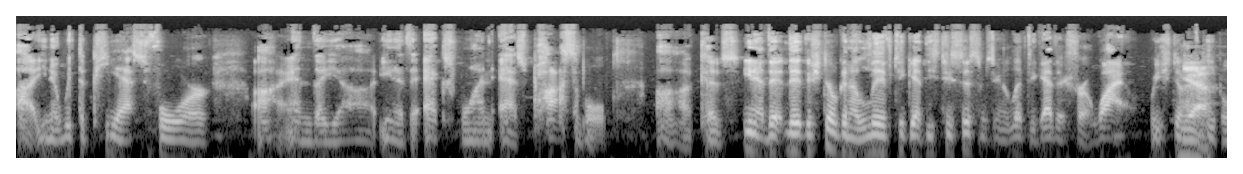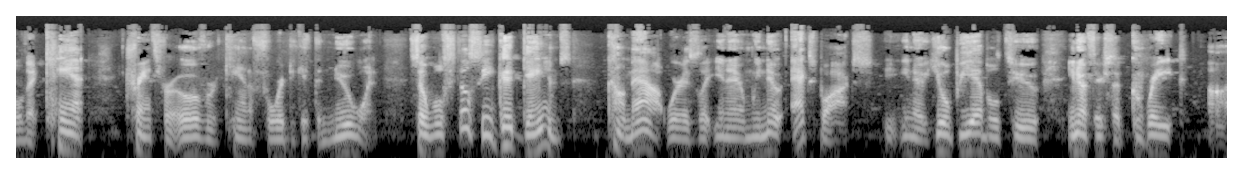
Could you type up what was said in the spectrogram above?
uh, you know, with the PS4 uh, and the you know the X1 as possible because uh, you know they, are still going to live to get these two systems are going to live together for a while. Where you still yeah. have people that can't transfer over, can't afford to get the new one. So we'll still see good games come out. Whereas, like you know, we know Xbox, you know, you'll be able to, you know, if there's a great uh,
